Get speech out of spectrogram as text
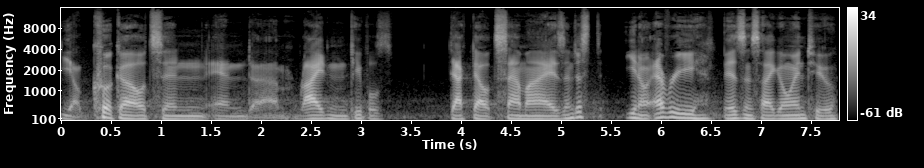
you know, cookouts and and um, riding people's decked out semis, and just you know, every business I go into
